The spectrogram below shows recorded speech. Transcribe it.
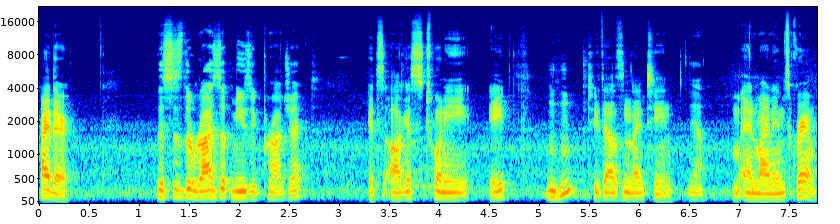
Hi there. This is the Rise Up Music Project. It's August 28th, Mm-hmm. 2019. Yeah. And my name's Graham.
